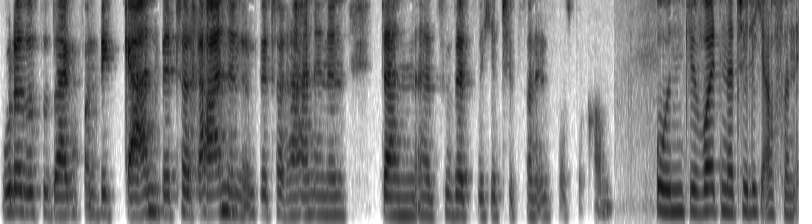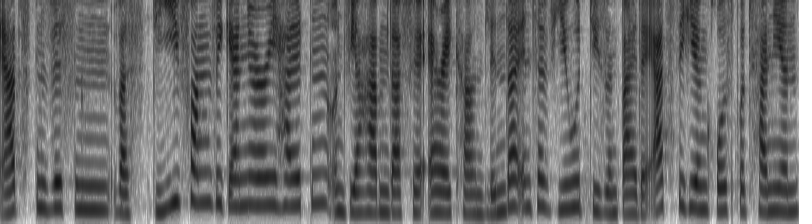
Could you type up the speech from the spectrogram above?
oder sozusagen von veganen Veteranen und Veteraninnen dann äh, zusätzliche Tipps und Infos bekommen. Und wir wollten natürlich auch von Ärzten wissen, was die von Veganuary halten. Und wir haben dafür Erika und Linda interviewt. Die sind beide Ärzte hier in Großbritannien.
